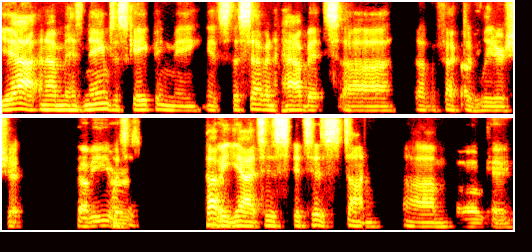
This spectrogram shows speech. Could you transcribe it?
Yeah, and um, his name's escaping me. It's the Seven Habits uh, of Effective Covey. Leadership. Covey or his, Covey? Yeah, it's his it's his son. Um, okay.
